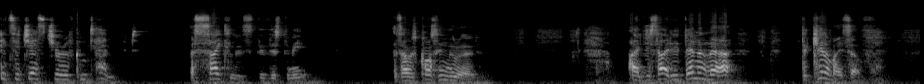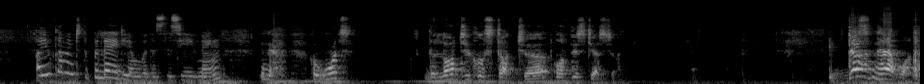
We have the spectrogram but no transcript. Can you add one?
It's a gesture of contempt. A cyclist did this to me as I was crossing the road. I decided then and there to kill myself. Are you coming to the Palladium with us this evening? You what's the logical structure of this gesture? It doesn't have one.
